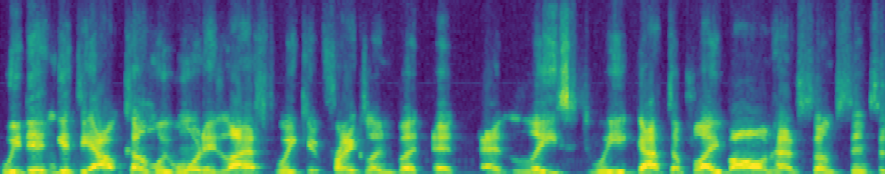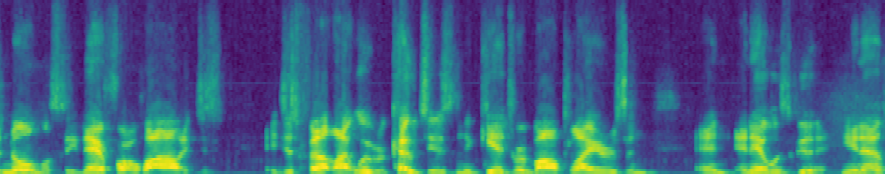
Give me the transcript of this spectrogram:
we didn't get the outcome we wanted last week at Franklin, but at, at least we got to play ball and have some sense of normalcy. There for a while, it just it just felt like we were coaches and the kids were ball players, and and and it was good, you know.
